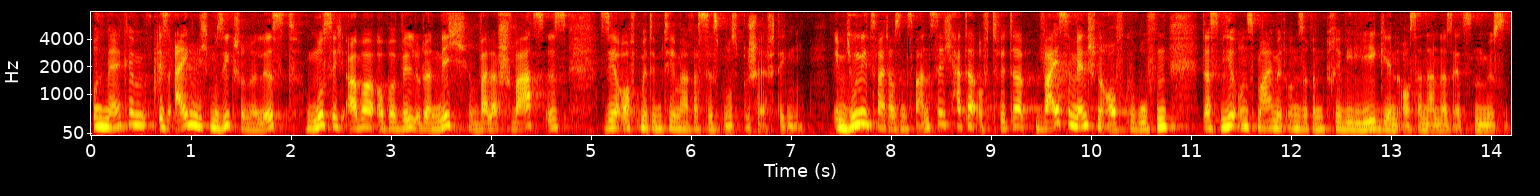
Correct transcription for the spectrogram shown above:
Und Malcolm ist eigentlich Musikjournalist, muss sich aber, ob er will oder nicht, weil er schwarz ist, sehr oft mit dem Thema Rassismus beschäftigen. Im Juni 2020 hat er auf Twitter weiße Menschen aufgerufen, dass wir uns mal mit unseren Privilegien auseinandersetzen müssen.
